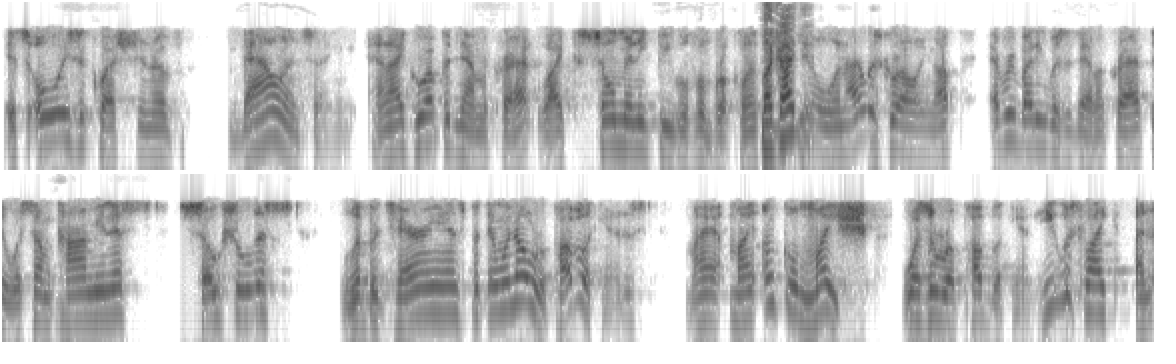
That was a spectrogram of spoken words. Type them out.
It's always a question of balancing. And I grew up a Democrat, like so many people from Brooklyn. Like I did. You know, when I was growing up, everybody was a Democrat. There were some communists, socialists, libertarians, but there were no Republicans. My my uncle Maish was a Republican. He was like an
